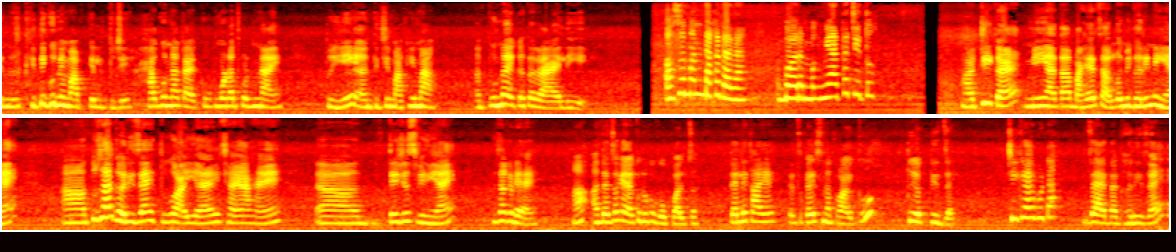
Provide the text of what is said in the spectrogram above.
तिने किती गुन्हे माफ केले तुझे? हा गुन्हा काय? खूप मोठा थोडी नाही. तू ये आणि तिची माफी माग. आणि पुन्हा एकत्र राहायला ये असं म्हणता का दादा? बरं मग मी आताच येतो. हा ठीक आहे. मी आता बाहेर चाललो. मी घरी नाही आहे. अं, तू जा घरीच आहे. तू आई आहे छाया आहे तेजस्विनी आहे सगळे आहे. हा आणि त्याचं काय ऐकू नको गोपालचं. त्याला काय आहे? त्याचं काहीच नको ऐकू. तू एकटीच जाय ठीक आहे बेटा. जाय आता घरी जाय.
